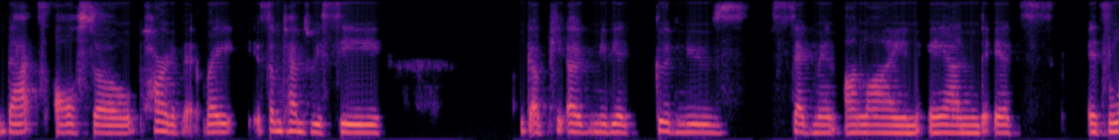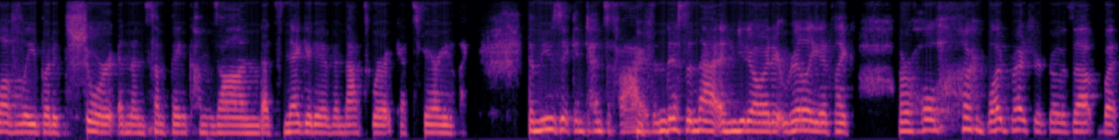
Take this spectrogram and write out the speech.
that's also part of it, right? Sometimes we see a, a, maybe a good news segment online and it's it's lovely, but it's short. And then something comes on that's negative, and that's where it gets very like the music intensifies and this and that. And, you know, and it really, it's like our whole, our blood pressure goes up. But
